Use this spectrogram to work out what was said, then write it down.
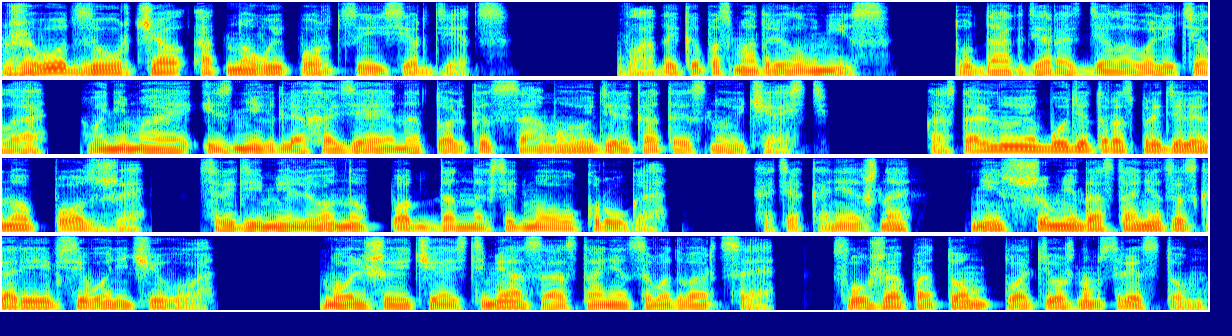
Живот заурчал от новой порции сердец. Владыка посмотрел вниз, туда, где разделывали тела, вынимая из них для хозяина только самую деликатесную часть. Остальное будет распределено позже, среди миллионов подданных седьмого круга. Хотя, конечно, Низшим не достанется, скорее всего, ничего. Большая часть мяса останется во дворце, служа потом платежным средством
